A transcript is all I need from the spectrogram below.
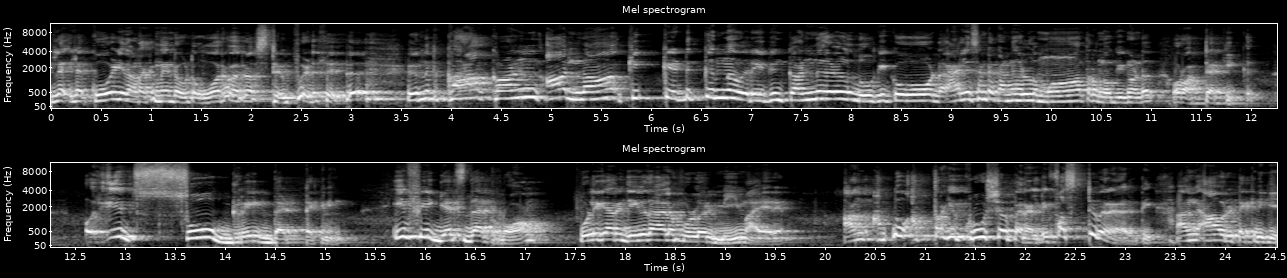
ഇല്ല ഇല്ല കോഴി നടക്കുന്നതിന്റെ കൂട്ട് ഓരോരോ സ്റ്റെപ്പ് എടുത്തിട്ട് ആ കിക്ക് എടുക്കുന്നവരേക്കും കണ്ണുകളിൽ നോക്കിക്കോണ്ട് ആലിസന്റെ കണ്ണുകളിൽ മാത്രം നോക്കിക്കൊണ്ട് ഒരൊറ്റ kick it's so great that technique if he gets that wrong പുള്ളിക്കാരൻ ജീവിതകാലം ഫുൾ ഒരു മീമായേനെ അത് അത്രയ്ക്ക് ക്രൂഷ്യൽ പെനാൽറ്റി ഫസ്റ്റ് പെനാൽറ്റി അങ്ങ് ആ ഒരു ടെക്നിക്ക്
